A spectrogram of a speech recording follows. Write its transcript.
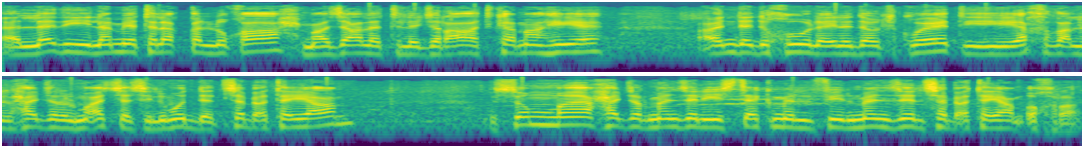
الذي لم يتلقى اللقاح ما زالت الإجراءات كما هي عند دخوله إلى دولة الكويت يخضع للحجر المؤسسي لمدة سبعة أيام ثم حجر منزلي يستكمل في المنزل سبعة أيام أخرى.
